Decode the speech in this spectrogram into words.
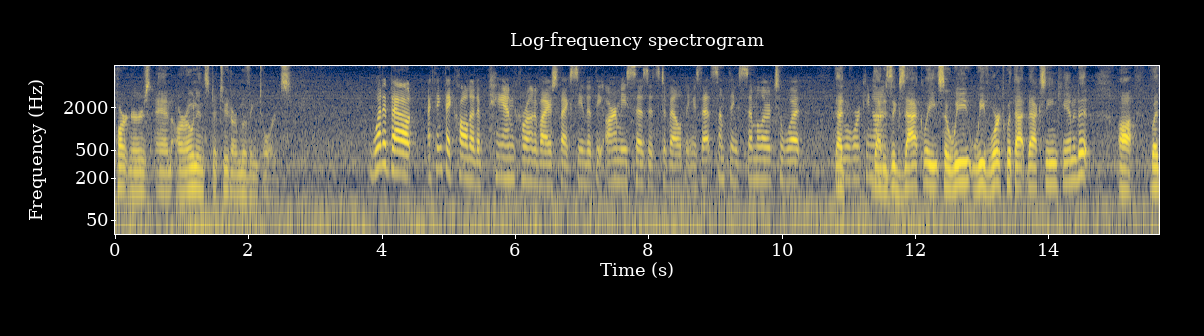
partners and our own institute are moving towards. What about, I think they called it a pan coronavirus vaccine that the Army says it's developing. Is that something similar to what that, you were working that on? That is exactly, so we, we've worked with that vaccine candidate, uh, but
